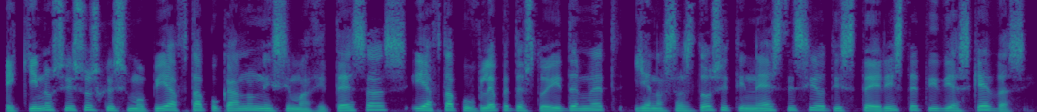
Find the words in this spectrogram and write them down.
Εκείνος ίσως χρησιμοποιεί αυτά που κάνουν οι συμμαθητές σας ή αυτά που βλέπετε στο ίντερνετ για να σας δώσει την αίσθηση ότι στερείστε τη διασκέδαση.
